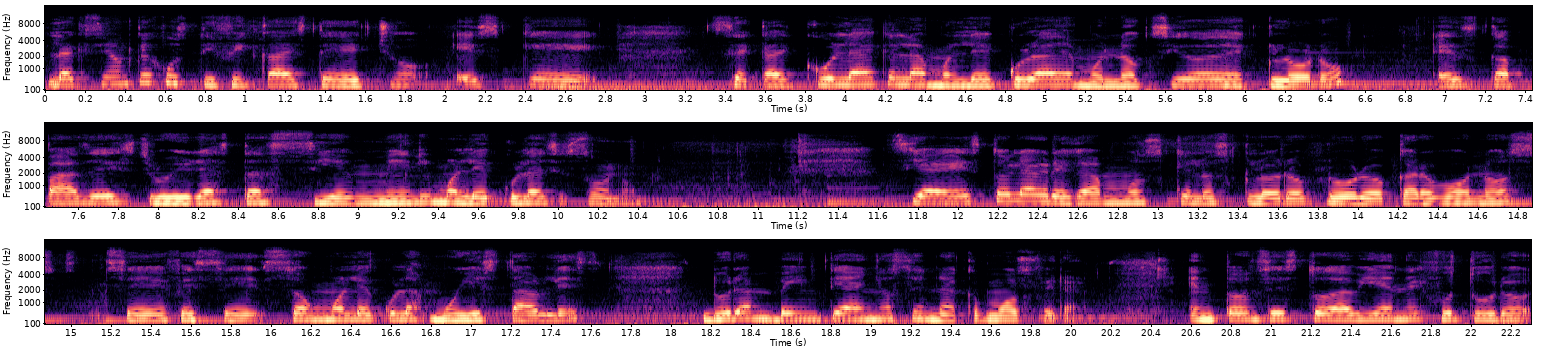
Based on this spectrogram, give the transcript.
La acción que justifica este hecho es que se calcula que la molécula de monóxido de cloro es capaz de destruir hasta 100.000 moléculas de ozono. Si a esto le agregamos que los clorofluorocarbonos CFC son moléculas muy estables, duran 20 años en la atmósfera. Entonces todavía en el futuro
